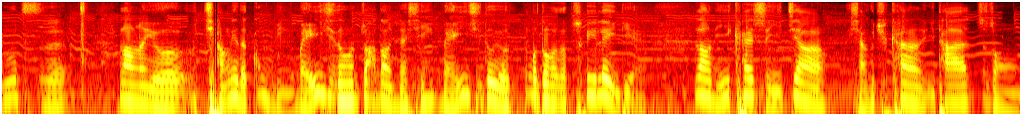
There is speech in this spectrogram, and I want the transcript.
如此让人有强烈的共鸣，每一集都能抓到你的心，每一集都有那么多的催泪点。让你一开始以这样想去看，以他这种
